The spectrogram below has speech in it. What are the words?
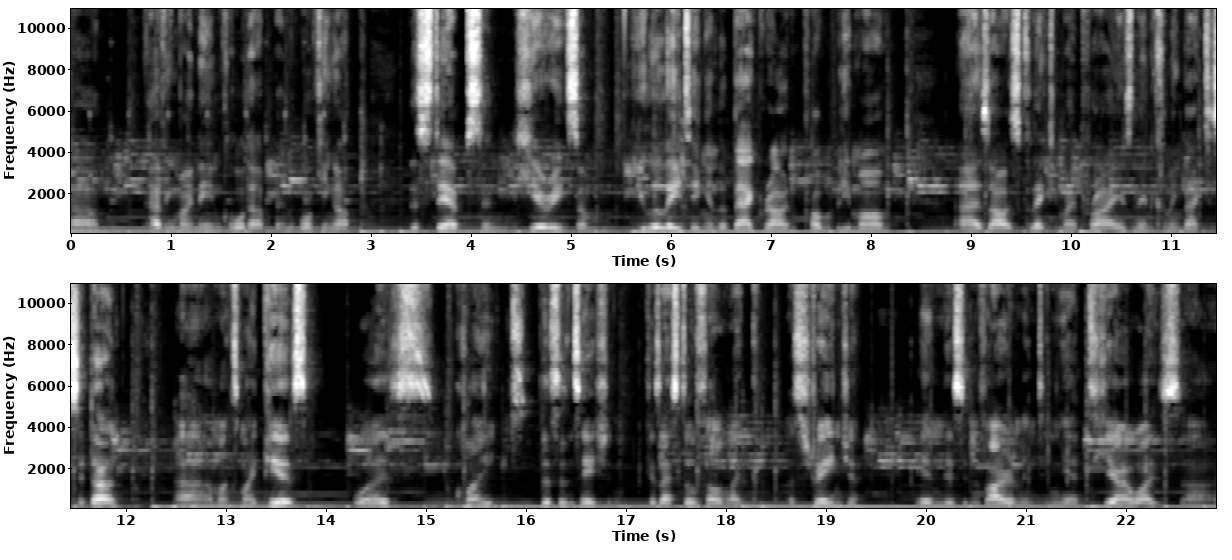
Um, having my name called up and walking up the steps and hearing some ululating in the background, probably mom, as I was collecting my prize and then coming back to sit down uh, amongst my peers was quite the sensation because I still felt like a stranger in this environment, and yet here I was uh,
